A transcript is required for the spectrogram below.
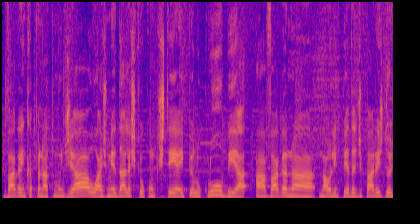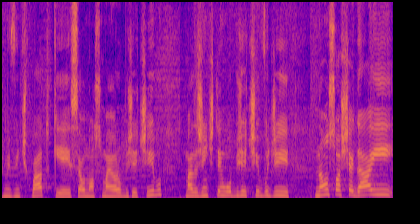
vaga em campeonato mundial, as medalhas que eu conquistei aí pelo clube, a, a vaga na, na Olimpíada de Paris 2024, que esse é o nosso maior objetivo, mas a gente tem o objetivo de não só chegar e,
